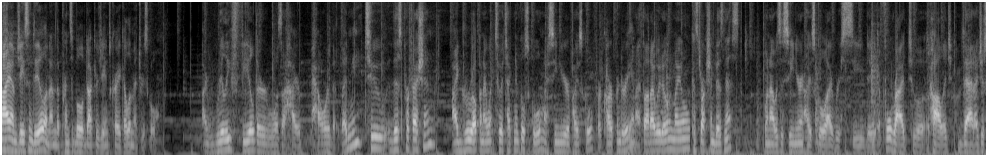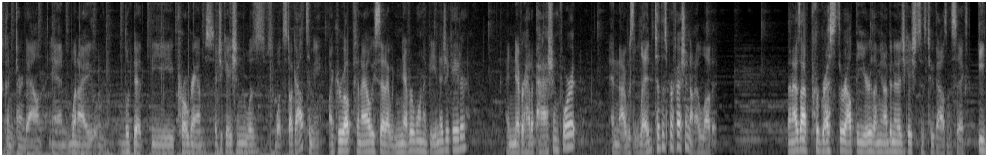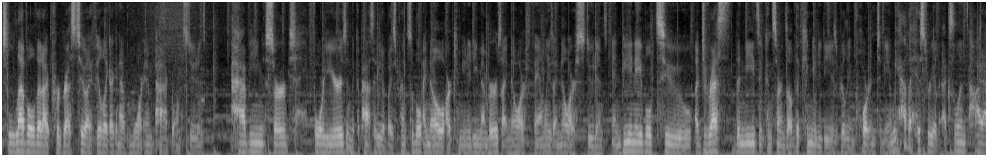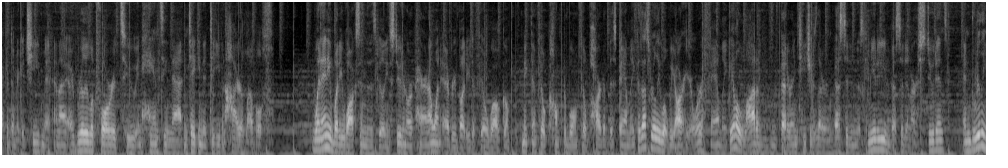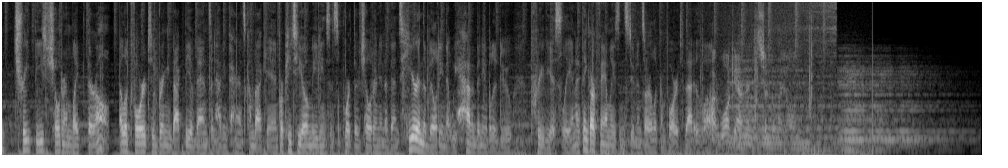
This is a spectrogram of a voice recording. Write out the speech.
Hi, I'm Jason Deihl and I'm the principal of Dr. James Craik Elementary School. I really feel there was a higher power that led me to this profession. I grew up and I went to a technical school my senior year of high school for carpentry and I thought I would own my own construction business. When I was a senior in high school, I received a, a full ride to a college that I just couldn't turn down. And when I looked at the programs, education was what stuck out to me. I grew up and I always said I would never want to be an educator. I never had a passion for it and I was led to this profession and I love it. And as I've progressed throughout the years, I mean, I've been in education since 2006. Each level that I progress to, I feel like I can have more impact on students. Having served four years in the capacity of vice principal. I know our community members, I know our families, I know our students, and being able to address the needs and concerns of the community is really important to me. And we have a history of excellence, high academic achievement, and I, I really look forward to enhancing that and taking it to even higher levels. When anybody walks into this building, student or parent, I want everybody to feel welcome, make them feel comfortable and feel part of this family because that's really what we are here. We're a family. We have a lot of veteran teachers that are invested in this community, invested in our students, and really treat these children like their own. I look forward to bringing back the events and having parents come back in for PTO meetings and support their children in events here in the building that we haven't been able to do previously. And I think our families and students are looking forward to that as well. I'd walk out and then just shut the light off.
